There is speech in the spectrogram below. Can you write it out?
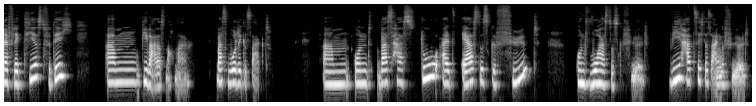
reflektierst für dich. ähm, wie war das nochmal? Was wurde gesagt? Ähm, und was hast du als erstes gefühlt und wo hast du es gefühlt? Wie hat sich das angefühlt?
